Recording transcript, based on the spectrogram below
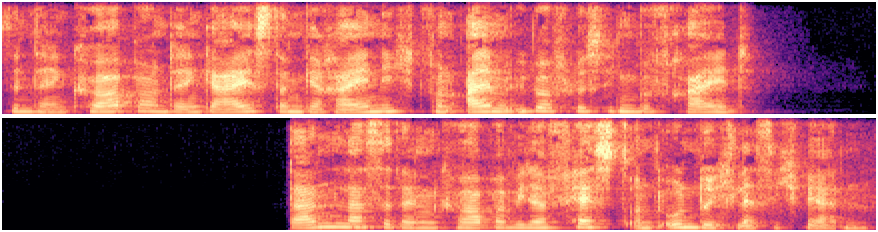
Sind dein Körper und dein Geist dann gereinigt, von allem Überflüssigen befreit? Dann lasse deinen Körper wieder fest und undurchlässig werden.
